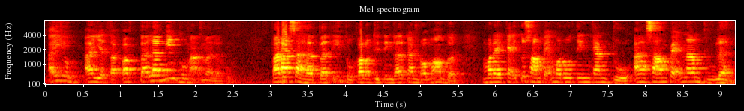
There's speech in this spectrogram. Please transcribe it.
ayyum ayataqabbala minhum a'malahum. Para sahabat itu kalau ditinggalkan Ramadan, mereka itu sampai merutinkan doa sampai enam bulan.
